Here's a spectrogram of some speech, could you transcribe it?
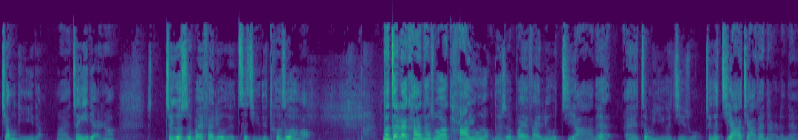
降低一点。哎，这一点上，这个是 WiFi 六的自己的特色哈。那再来看，他说他拥有的是 WiFi 六加的，哎，这么一个技术。这个加加在哪儿了呢？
